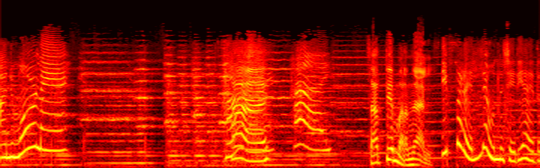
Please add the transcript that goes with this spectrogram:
അനുമോളെ ഹായ്. സത്യം പറഞ്ഞാൽ ഇപ്പോഴെല്ലാം ഒന്ന് ശരിയായത്.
